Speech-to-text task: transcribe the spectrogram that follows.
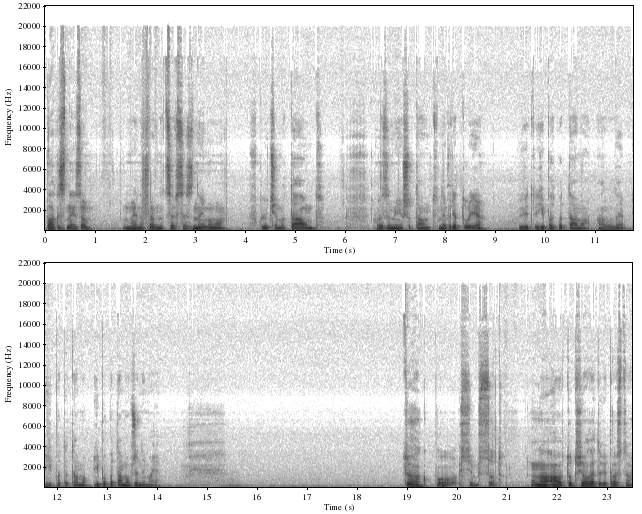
пак знизу. Ми, напевно, це все знимемо. Включимо таунт. Розумію, що таунт не врятує від гіпопотама, але гіпопотама, вже немає. Так, по 700. Ну, а тут фіолетові просто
